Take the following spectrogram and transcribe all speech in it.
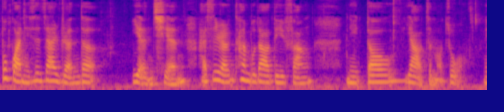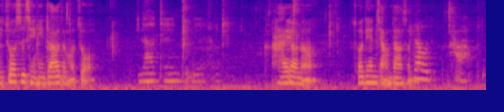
不管你是在人的眼前，还是人看不到的地方，你都要怎么做？你做事情你都要怎么做？然后听主耶稣，还有呢？昨天讲到什么？要好好做，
